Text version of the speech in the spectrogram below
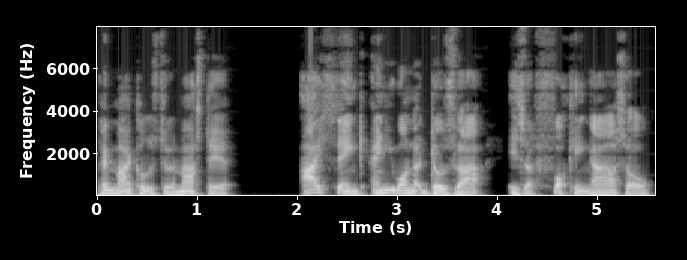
pin my colours to the mast here. I think anyone that does that is a fucking arsehole.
